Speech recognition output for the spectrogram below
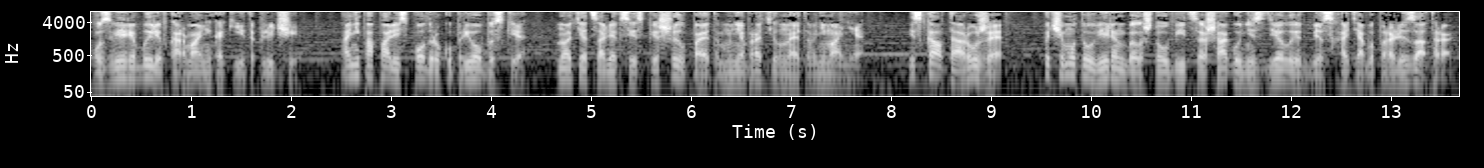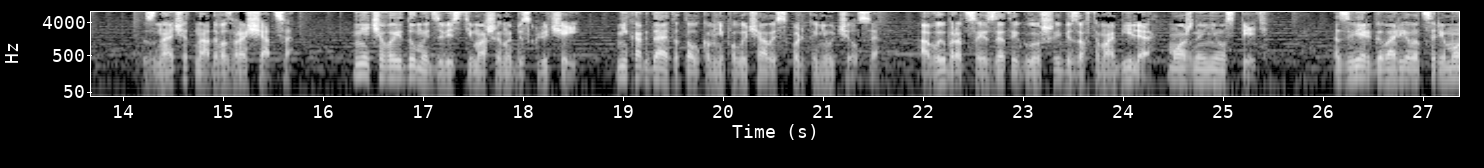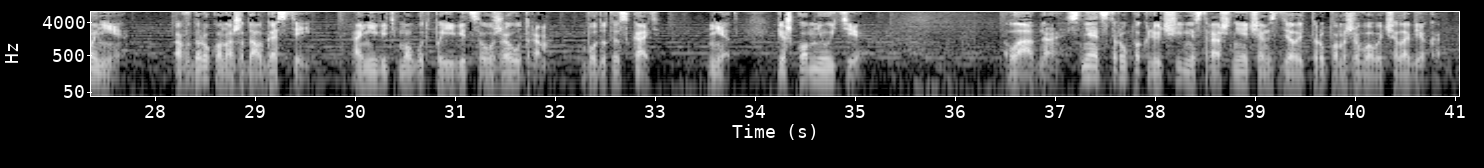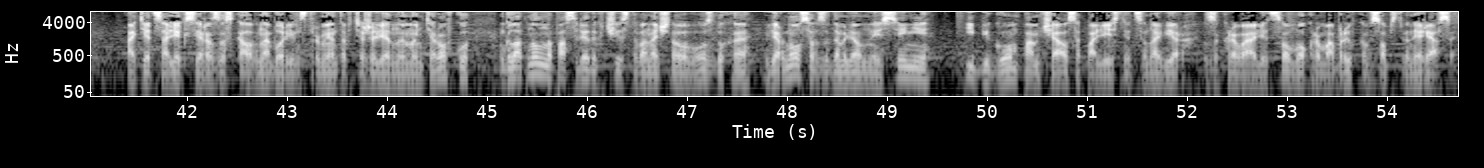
У зверя были в кармане какие-то ключи. Они попались под руку при обыске, но отец Алексей спешил, поэтому не обратил на это внимания. Искал-то оружие. Почему-то уверен был, что убийца шагу не сделает без хотя бы парализатора. Значит, надо возвращаться. Нечего и думать завести машину без ключей. Никогда это толком не получалось, сколько не учился. А выбраться из этой глуши без автомобиля можно и не успеть. Зверь говорил о церемонии. А вдруг он ожидал гостей? Они ведь могут появиться уже утром. Будут искать. Нет, пешком не уйти. Ладно, снять с трупа ключи не страшнее, чем сделать трупом живого человека. Отец Алексей разыскал в наборе инструментов тяжеленную монтировку, глотнул напоследок чистого ночного воздуха, вернулся в задымленные сени и бегом помчался по лестнице наверх, закрывая лицо мокрым обрывком собственной рясы.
